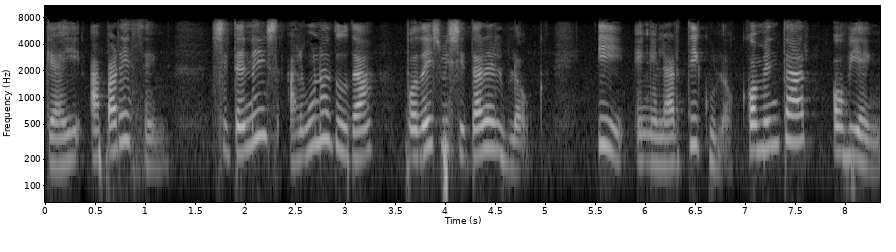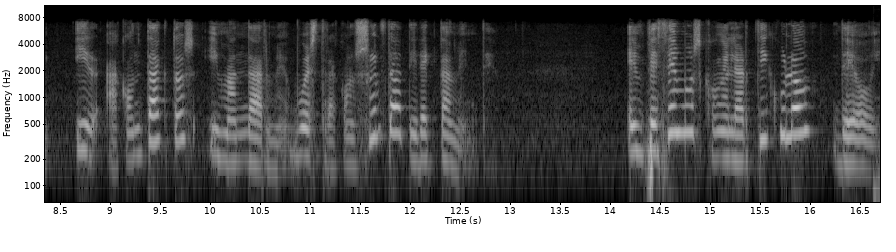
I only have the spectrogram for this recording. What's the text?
que ahí aparecen. Si tenéis alguna duda, podéis visitar el blog y en el artículo comentar o bien ir a contactos y mandarme vuestra consulta directamente. Empecemos con el artículo de hoy.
